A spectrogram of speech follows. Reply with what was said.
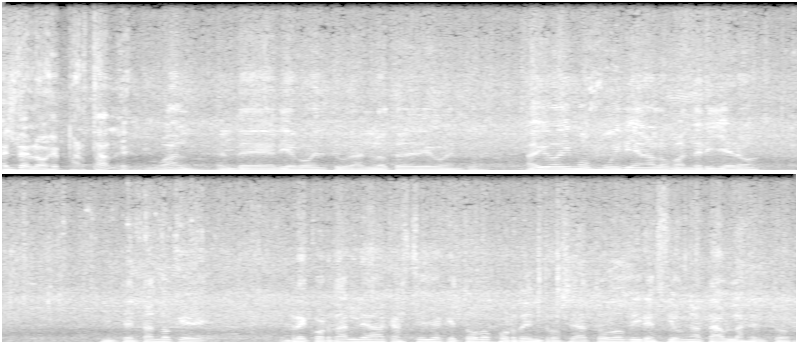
el de los espartales. Igual, el de Diego Ventura, el lote de Diego Ventura. Ahí oímos muy bien a los banderilleros, intentando que recordarle a Castella que todo por dentro, o sea, todo dirección a tablas del toro.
